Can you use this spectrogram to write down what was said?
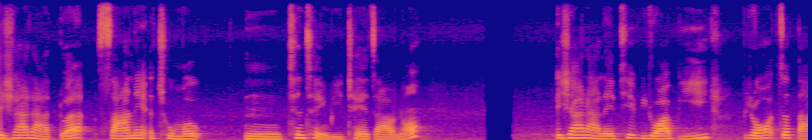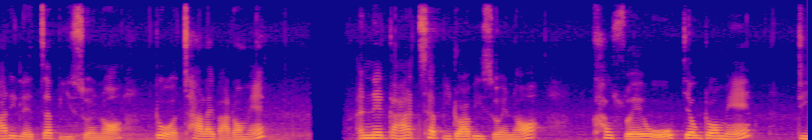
အရတာအတွက်စားနဲ့အချုံမုတ် อืมချင်းချိန်ပြီးထဲကြအောင်နော်အရတာလည်းဖြစ်ပြီးတော့ပြီးပြီးတော့စက်သားတွေလည်းကြက်ပြီးဆိုရင်တော့တို့ချလိုက်ပါတော့မယ်အနစ်ကချက်ပြီးတော့ပြီဆိုရင်တော့ခောက်ဆွဲကိုပြုတ်တော့မယ်ဒီ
